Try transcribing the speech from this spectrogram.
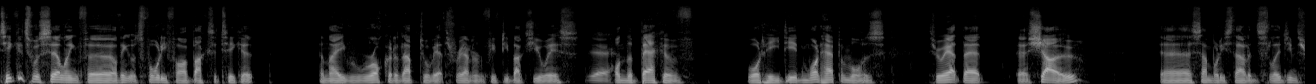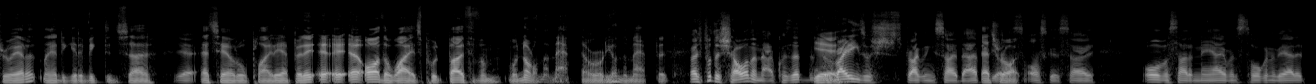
tickets were selling for I think it was forty five bucks a ticket, and they rocketed up to about three hundred and fifty bucks US Yeah. on the back of what he did. And what happened was throughout that uh, show, uh, somebody started to sledge him throughout it, and they had to get evicted. So Yeah. that's how it all played out. But it, it, it- either way, it's put both of them well, not on the map. They were already on the map, but Let's put the show on the map because the, Yeah. the ratings were struggling so bad. For That's the right. Os- Oscars. So all of a sudden now everyone's talking about it.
